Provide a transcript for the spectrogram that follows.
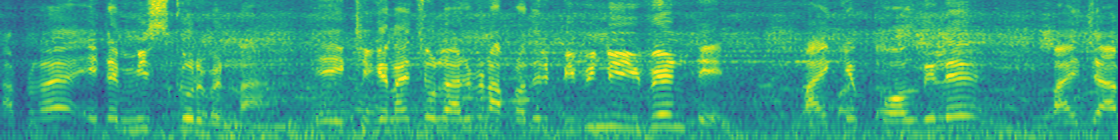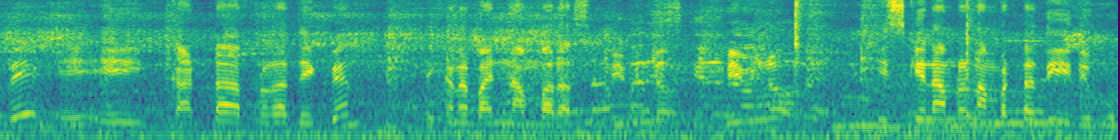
আপনারা এটা মিস করবেন না। এই ঠিকানায় চলে আসবেন। আপনাদের বিভিন্ন ইভেন্টে বাইকে কল দিলে ভাই যাবে। এই- কার্ডটা আপনারা দেখবেন। এখানে বাইর নাম্বার আছে। বিভিন্ন বিভিন্ন স্ক্রিনে আমরা নাম্বারটা দিয়ে দেবো।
